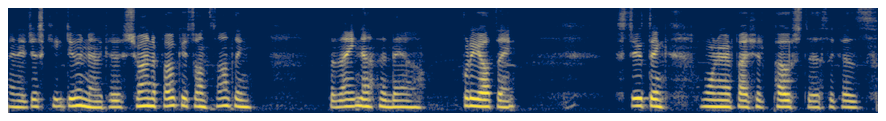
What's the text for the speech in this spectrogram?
And it just keep doing that because it's trying to focus on something. But there ain't nothing there. What do y'all think? Still think, wonder if I should post this because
